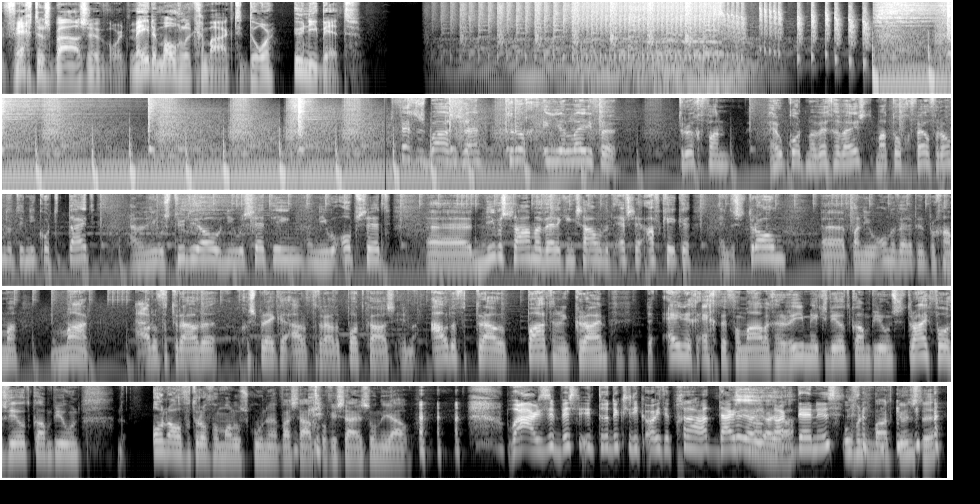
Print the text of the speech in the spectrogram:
Vechtersbazen wordt mede mogelijk gemaakt door Unibed. Vechtersbazen zijn terug in je leven. Terug van heel kort maar weg geweest, maar toch veel veranderd in die korte tijd. En een nieuwe studio, nieuwe setting, een nieuwe opzet, eh, nieuwe samenwerking samen met FC Afkikken en de Stroom. Eh, een paar nieuwe onderwerpen in het programma. Maar oude vertrouwde gesprekken, oude vertrouwde podcast en mijn oude vertrouwde partner in crime. De enige echte voormalige remix wereldkampioen, Strikeforce wereldkampioen. de Onovertroffen Marloes Koenen, waar zou ik of je zijn zonder jou? Wauw, dit is de beste introductie die ik ooit heb gehad. Duizend Ja, ja, ja, ja. dank, Dennis. Oefening baart kunst, hè?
